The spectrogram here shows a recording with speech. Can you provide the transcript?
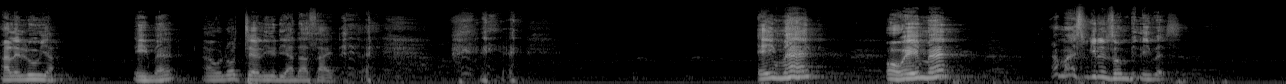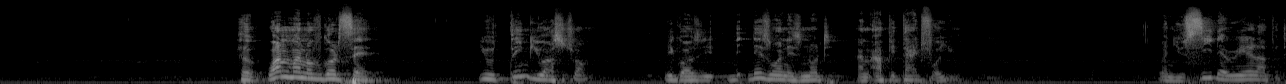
Hallelujah. Amen. I will not tell you the other side. amen. Oh, amen. Am I speaking to some believers? So, one man of God said, You think you are strong because this one is not an appetite for you. When you see the real appetite,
